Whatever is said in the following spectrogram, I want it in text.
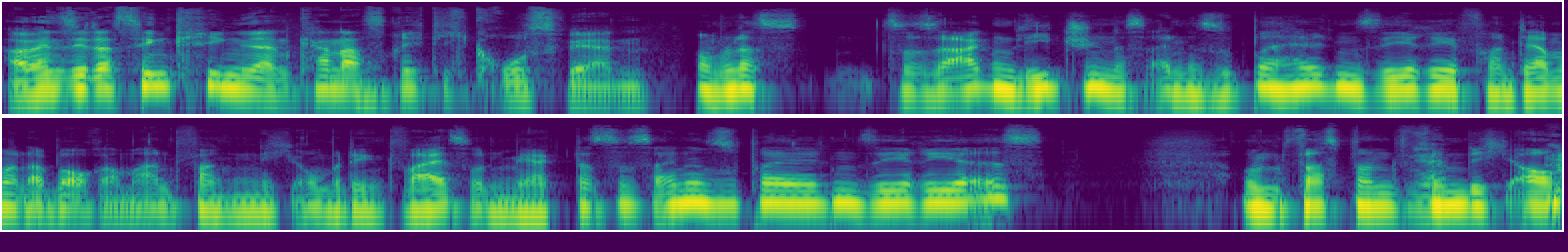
Aber wenn sie das hinkriegen, dann kann das richtig groß werden. Um das zu sagen, Legion ist eine Superheldenserie, von der man aber auch am Anfang nicht unbedingt weiß und merkt, dass es eine Superheldenserie ist. Und was man, Ja. finde ich, auch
